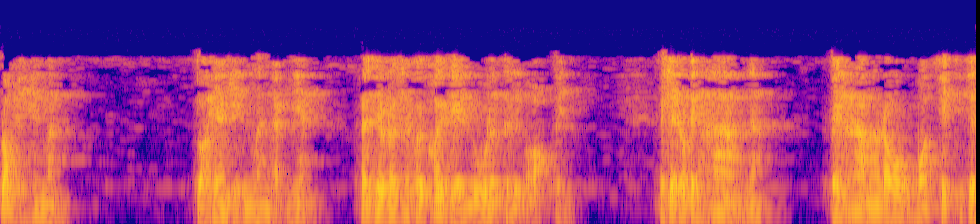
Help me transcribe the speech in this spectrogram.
ปล่อยให้มัน ปล่อยให้เห็นมันแบบเนี้ย แล้วเดี๋ยวเราจะค่อยๆเรียนรู้แล้วตื่นออกเป็น ไม่ใช่เราไปห้ามนะไปห้ามเราหมดสิทธิ์ที่จะ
